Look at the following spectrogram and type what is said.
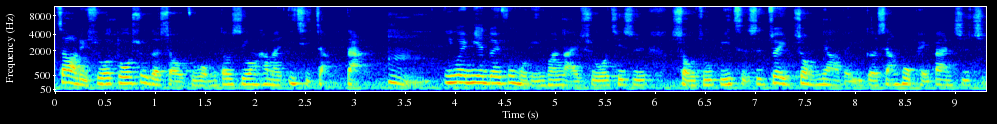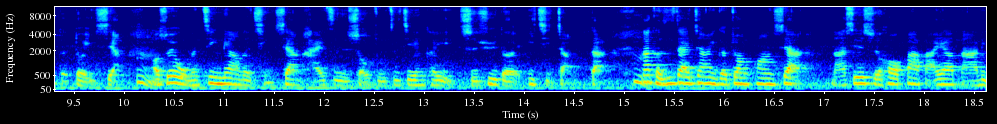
照理说，多数的手足，我们都希望他们一起长大。嗯，因为面对父母离婚来说，其实手足彼此是最重要的一个相互陪伴支持的对象。嗯，啊，所以我们尽量的倾向孩子手足之间可以持续的一起长大。那可是，在这样一个状况下。哪些时候爸爸要打理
